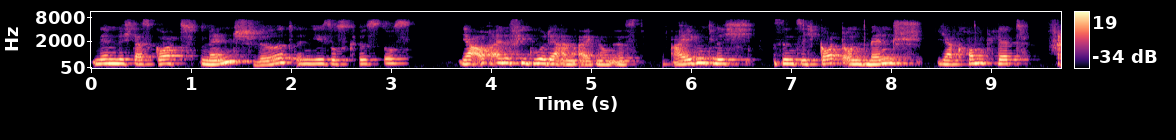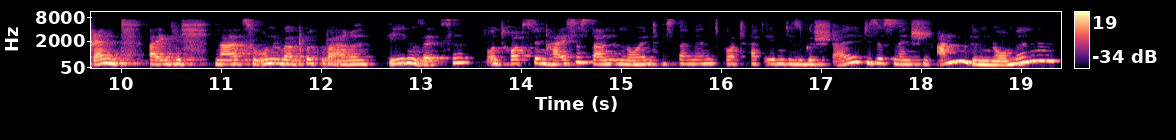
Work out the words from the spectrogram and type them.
nämlich dass Gott Mensch wird in Jesus Christus, ja auch eine Figur der Aneignung ist. Eigentlich sind sich Gott und Mensch ja komplett fremd, eigentlich nahezu unüberbrückbare Gegensätze. Und trotzdem heißt es dann im Neuen Testament, Gott hat eben diese Gestalt dieses Menschen angenommen,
